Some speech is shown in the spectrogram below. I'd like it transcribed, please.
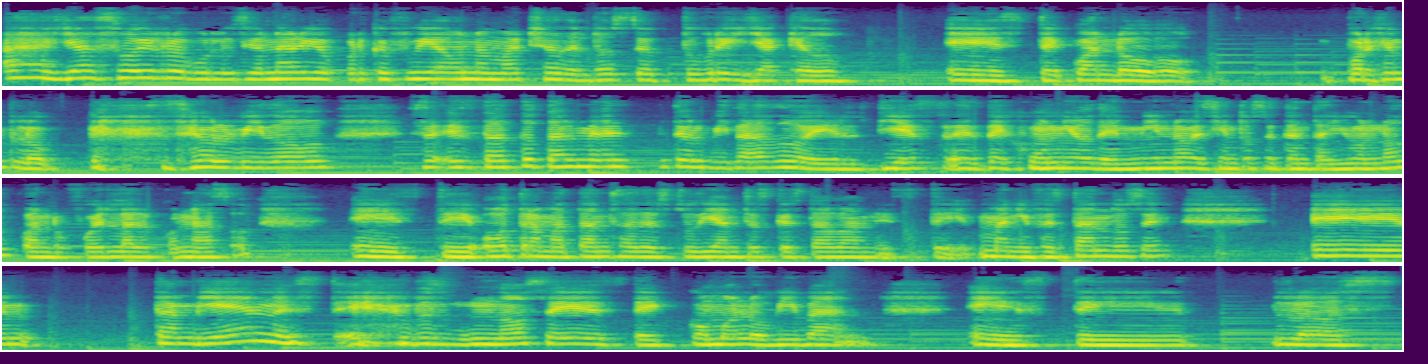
ah, ya soy revolucionario porque fui a una marcha del 2 de octubre y ya quedó. Este, cuando, por ejemplo, se olvidó, se, está totalmente olvidado el 10 de junio de 1971, cuando fue el halconazo, este, otra matanza de estudiantes que estaban este, manifestándose. Eh, también, este, pues, no sé, este, cómo lo vivan, este, los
